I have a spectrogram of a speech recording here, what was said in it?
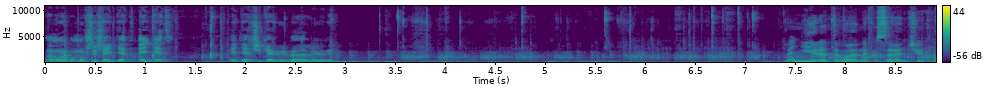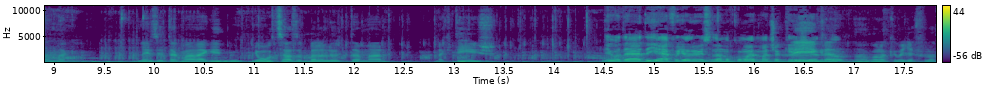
Na mo- most is egyet, egyet. Egyet sikerül belelőni. Mennyi élete van ennek a szerencsétlennek? Nézzétek már meg, így 800-at belelőttem már. Meg ti is. Jó, de, de így elfogy a lősz, nem akkor majd már csak késsel Végre! Na, valaki vegye fel a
